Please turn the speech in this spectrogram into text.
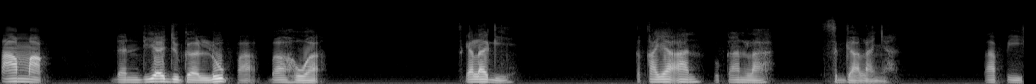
tamak dan dia juga lupa bahwa sekali lagi kekayaan bukanlah segalanya. Tapi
